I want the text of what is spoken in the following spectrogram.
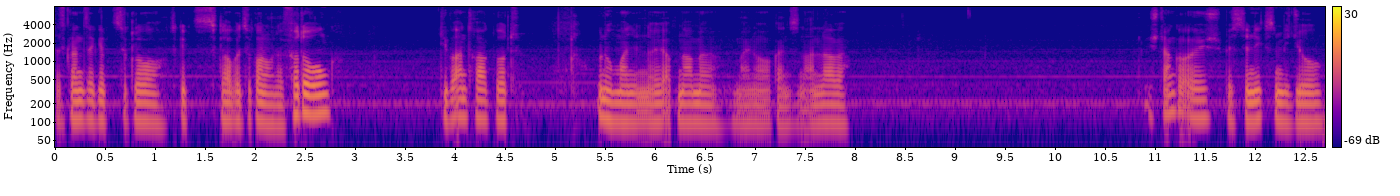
Das Ganze gibt es, glaube ich, sogar noch eine Förderung, die beantragt wird und noch mal eine Neuabnahme meiner ganzen Anlage. Ich danke euch, bis zum nächsten Video.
